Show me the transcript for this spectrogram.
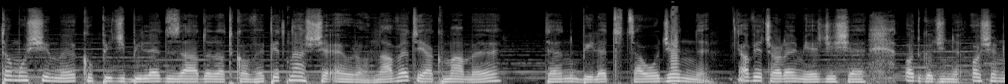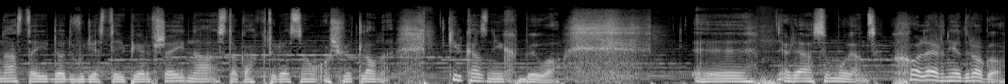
to musimy kupić bilet za dodatkowe 15 euro, nawet jak mamy ten bilet całodzienny. A wieczorem jeździ się od godziny 18 do 21 na stokach, które są oświetlone. Kilka z nich było. Yy, reasumując, cholernie drogo,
